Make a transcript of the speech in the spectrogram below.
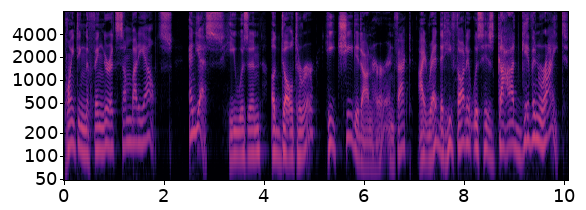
pointing the finger at somebody else. And yes, he was an adulterer. He cheated on her. In fact, I read that he thought it was his God given right.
